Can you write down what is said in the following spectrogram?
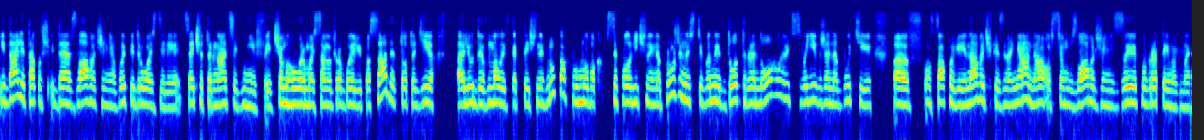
І далі також іде злагодження в підрозділі. Це 14 днів. Якщо ми говоримо саме про бойові посади, то тоді люди в малих тактичних групах в умовах психологічної напруженості вони дотреновують свої вже набуті е, фахові навички, знання на ось цьому злагодженні з побратимами.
